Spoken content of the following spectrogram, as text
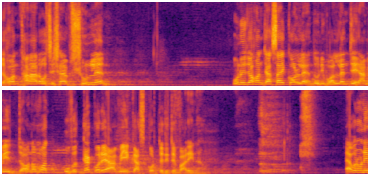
যখন থানার ওসি সাহেব শুনলেন, উনি যখন যাচাই করলেন, উনি বললেন যে, আমি জনমত উপেক্ষা করে আমি এই কাজ করতে দিতে পারি না। এবার উনি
